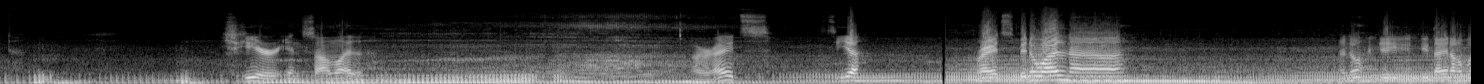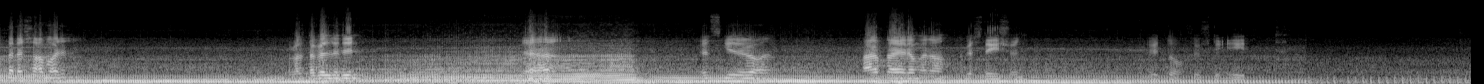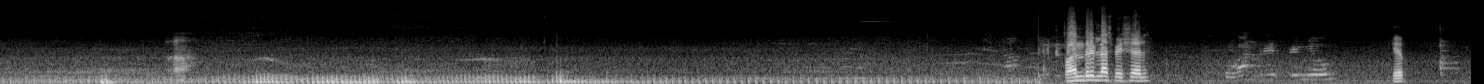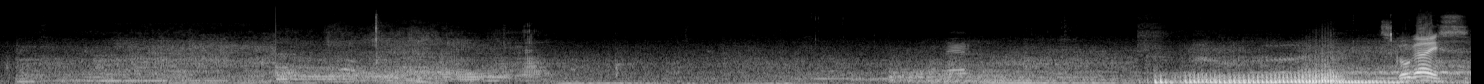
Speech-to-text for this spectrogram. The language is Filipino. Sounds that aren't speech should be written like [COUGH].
here in Samal alright see ya. Right it's been a while na ano hindi hindi tayo nakapunta ng Samal tagal-tagal na din. Yeah. Let's get it on hanap tayo ng ano gas station. Ito 58 ah. hundred lang special. Go guys.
